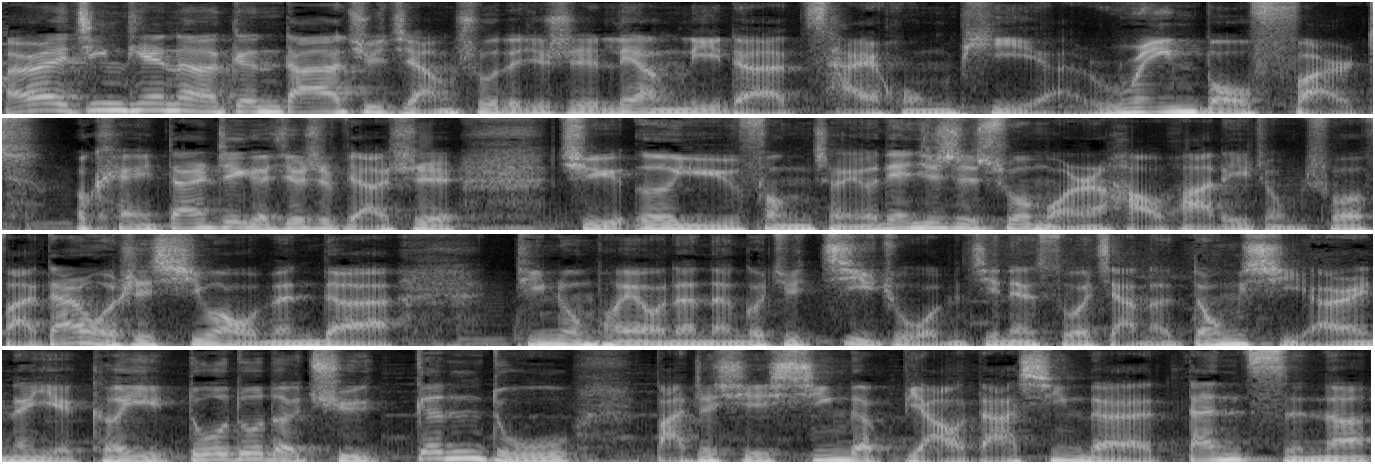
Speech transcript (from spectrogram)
而今天呢，跟大家去讲述的就是靓丽的彩虹屁啊，rainbow fart。OK，当然这个就是表示去阿谀奉承，有点就是说某人好话的一种说法。当然，我是希望我们的听众朋友呢，能够去记住我们今天所讲的东西，而那，也可以多多的去跟读，把这些新的表达、新的单词呢，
